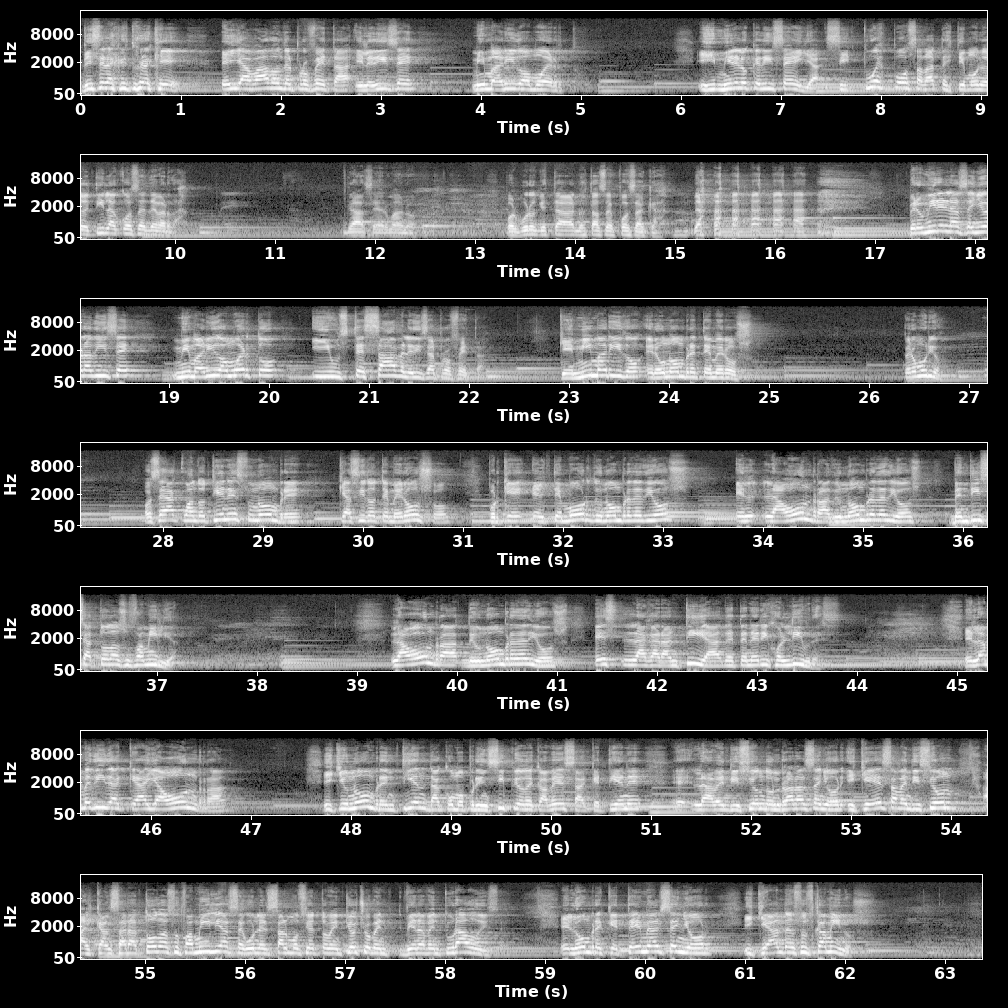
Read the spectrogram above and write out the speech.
Dice la escritura que ella va donde el profeta y le dice, mi marido ha muerto. Y mire lo que dice ella, si tu esposa da testimonio de ti, la cosa es de verdad. Gracias, hermano. Por puro que está, no está su esposa acá. Pero mire, la señora dice, mi marido ha muerto y usted sabe, le dice al profeta, que mi marido era un hombre temeroso, pero murió. O sea, cuando tienes un hombre que ha sido temeroso, porque el temor de un hombre de Dios, la honra de un hombre de Dios, bendice a toda su familia. La honra de un hombre de Dios es la garantía de tener hijos libres. En la medida que haya honra, y que un hombre entienda como principio de cabeza que tiene eh, la bendición de honrar al Señor y que esa bendición alcanzará a toda su familia, según el Salmo 128, bienaventurado dice, el hombre que teme al Señor y que anda en sus caminos.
